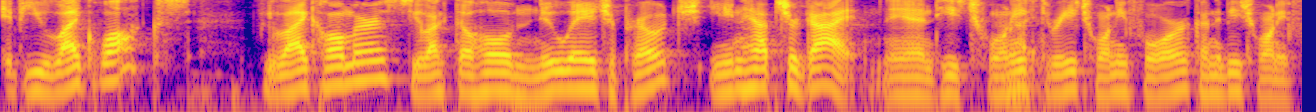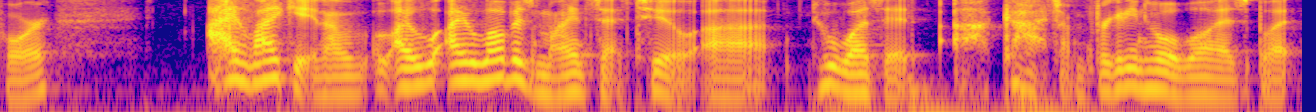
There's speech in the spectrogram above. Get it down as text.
if you like walks, if you like homers, you like the whole new age approach, Ian Happ's your guy. And he's 23, 24, going to be 24. I like it, and I, I, I love his mindset too. Uh, who was it? Uh, gosh, I'm forgetting who it was, but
